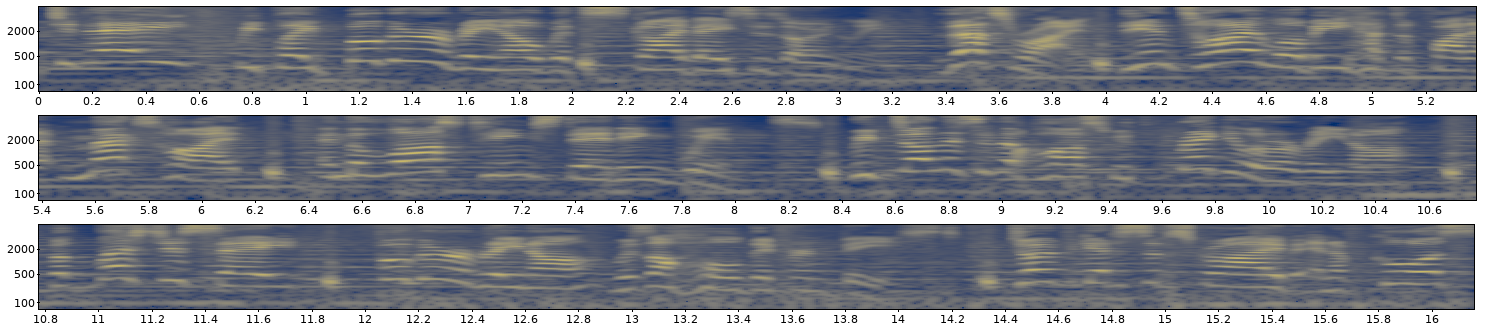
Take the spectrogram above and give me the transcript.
So today, we play Booger Arena with Skybases only. That's right, the entire lobby had to fight at max height, and the last team standing wins. We've done this in the past with regular Arena, but let's just say, Booger Arena was a whole different beast. Don't forget to subscribe, and of course,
